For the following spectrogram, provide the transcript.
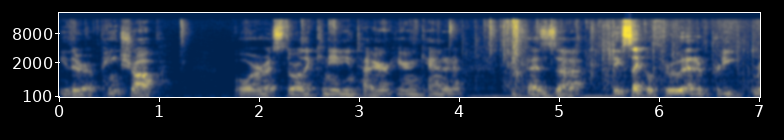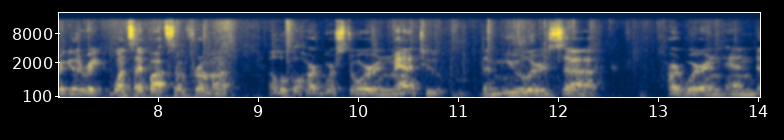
either a paint shop or a store like Canadian Tire here in Canada because uh, they cycle through it at a pretty regular rate. Once I bought some from a, a local hardware store in Manitou, the Mueller's uh, hardware, and, and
